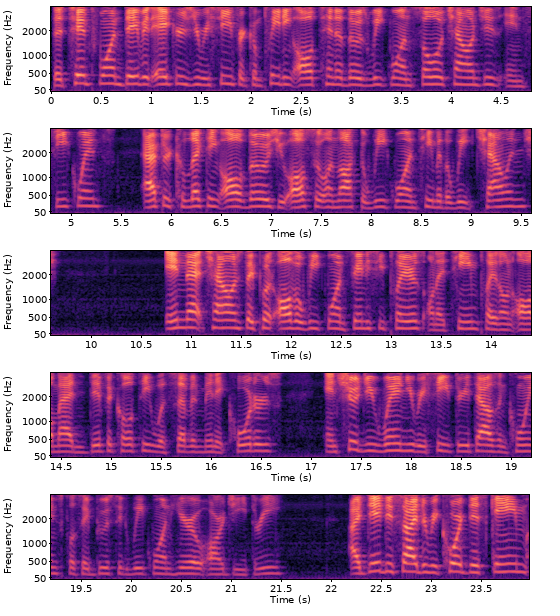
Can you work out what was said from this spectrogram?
The 10th one, David Akers, you receive for completing all 10 of those Week 1 solo challenges in sequence. After collecting all of those, you also unlock the Week 1 Team of the Week challenge. In that challenge, they put all the Week 1 fantasy players on a team played on all Madden difficulty with 7 minute quarters. And should you win, you receive 3,000 coins plus a boosted Week 1 hero RG3. I did decide to record this game.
